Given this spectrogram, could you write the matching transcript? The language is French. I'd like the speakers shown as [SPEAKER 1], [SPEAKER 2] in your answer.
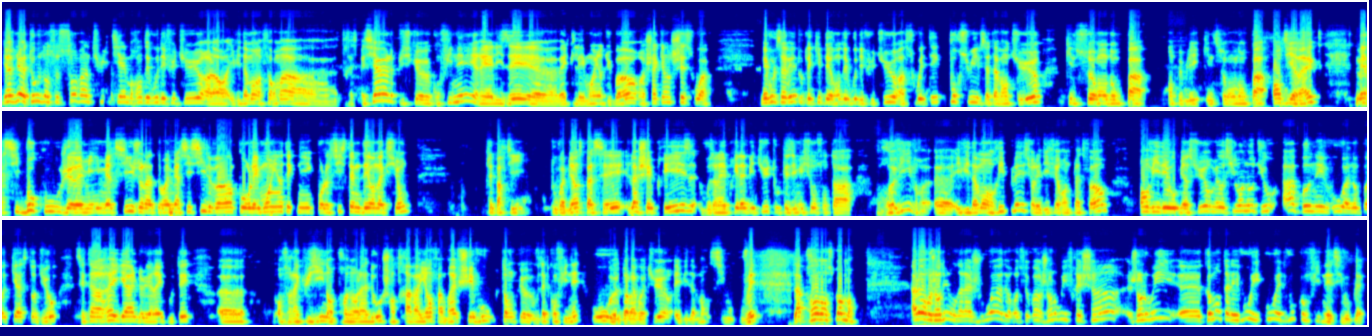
[SPEAKER 1] Bienvenue à tous dans ce 128e rendez-vous des futurs. Alors évidemment un format très spécial puisque confiné, réalisé euh, avec les moyens du bord, chacun chez soi. Mais vous le savez, toute l'équipe des rendez-vous des futurs a souhaité poursuivre cette aventure, qui ne seront donc pas en public, qui ne seront donc pas en direct. Merci beaucoup Jérémy, merci Jonathan et merci Sylvain pour les moyens techniques, pour le système D en action. C'est parti, tout va bien se passer. Lâchez prise, vous en avez pris l'habitude, toutes les émissions sont à revivre, euh, évidemment en replay sur les différentes plateformes, en vidéo bien sûr, mais aussi en audio. Abonnez-vous à nos podcasts audio. C'est un régal de les réécouter euh, en faisant la cuisine, en prenant la douche, en travaillant, enfin bref, chez vous, tant que vous êtes confiné, ou euh, dans la voiture, évidemment, si vous pouvez la prendre en ce moment. Alors aujourd'hui, on a la joie de recevoir Jean-Louis Fréchin. Jean-Louis, comment allez-vous et où êtes-vous confiné, s'il vous plaît?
